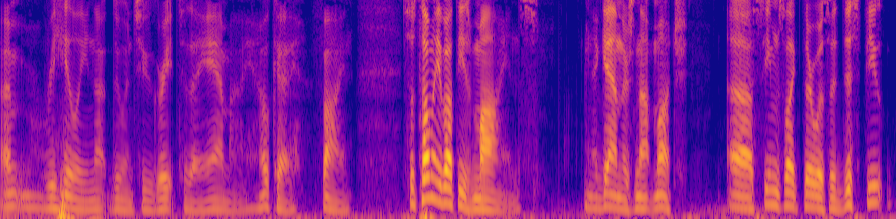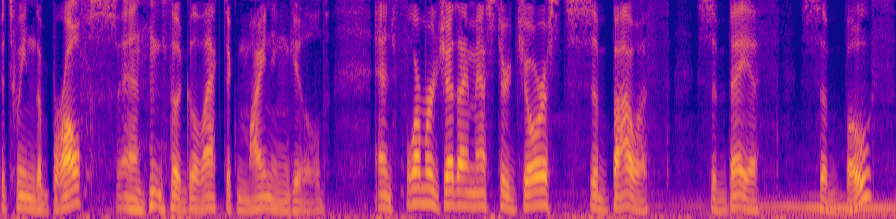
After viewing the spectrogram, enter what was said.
I'm really not doing too great today, am I? Okay, fine. So tell me about these mines. Again, there's not much. Uh, seems like there was a dispute between the Brolfs and the Galactic Mining Guild, and former Jedi Master Jorist C'baoth, Sabaoth, Saboth?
